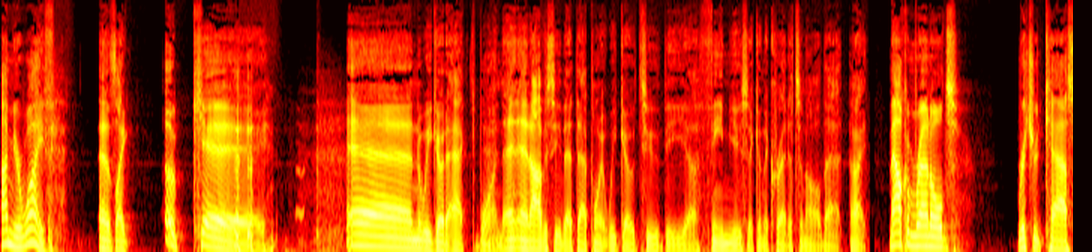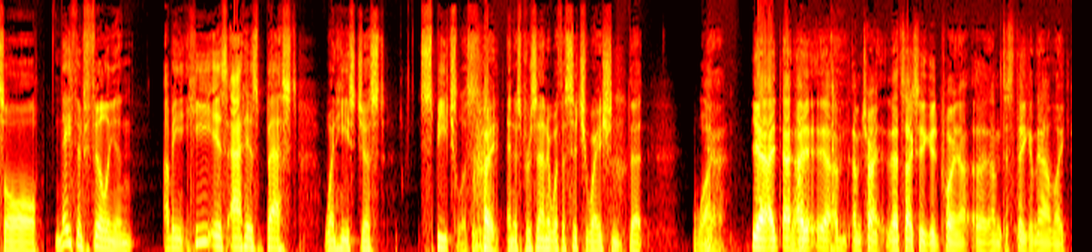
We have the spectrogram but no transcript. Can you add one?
I'm your wife. And it's like, okay. and we go to Act One. And, and obviously, at that point, we go to the uh, theme music and the credits and all that. All right. Malcolm Reynolds, Richard Castle, Nathan Fillion. I mean, he is at his best when he's just speechless right. and is presented with a situation that, what? Yeah, yeah. I, I, I, yeah, I'm, I'm trying. That's actually a good point. Uh, I'm just thinking now. I'm like,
